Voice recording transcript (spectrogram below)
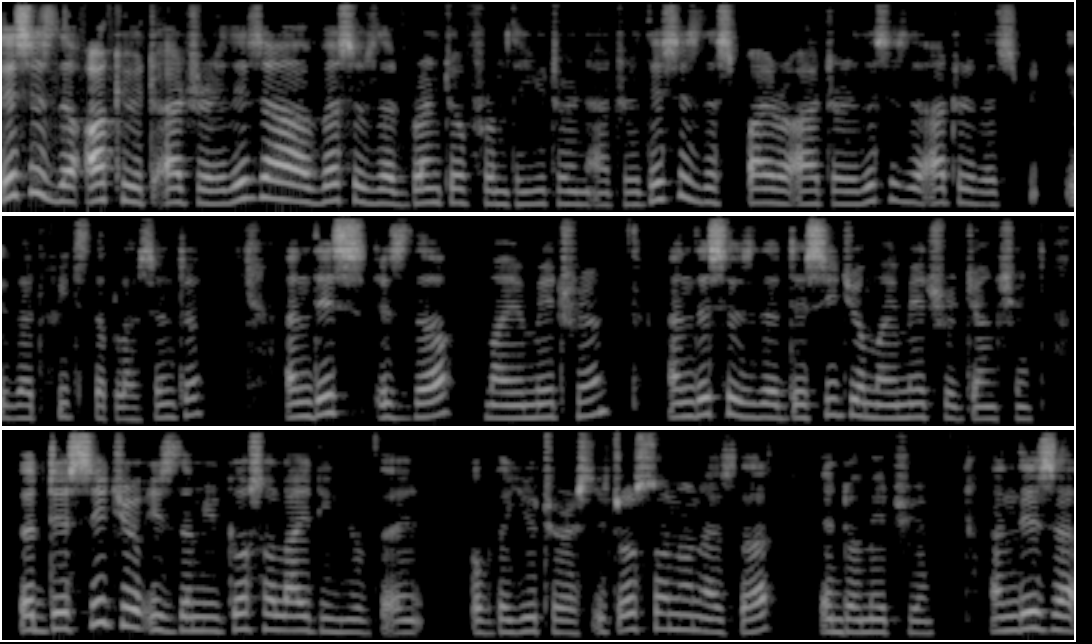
This is the arcuate artery. These are vessels that branch off from the uterine artery. This is the spiral artery. This is the artery that, that feeds the placenta. And this is the myometrium. And this is the deciduo-myometrial junction. The decidua is the mucosal lining of the, of the uterus. It's also known as the endometrium. And these are uh,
